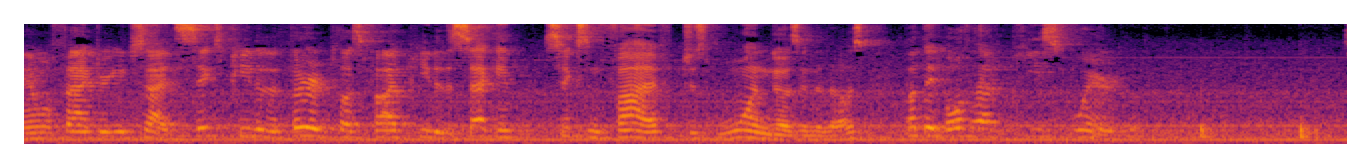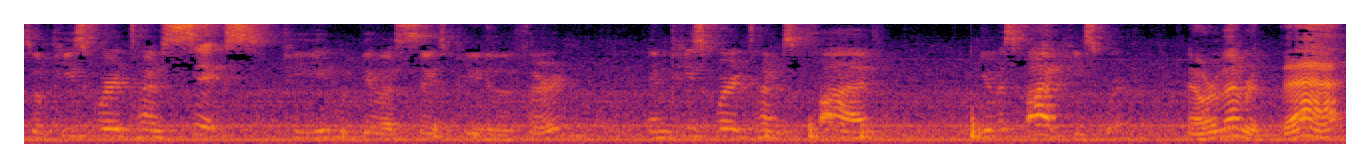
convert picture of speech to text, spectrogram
And we'll factor each side. 6p to the third plus 5p to the second. 6 and 5, just 1 goes into those. But they both have p squared. So p squared times 6p would give us 6p to the third. And p squared times 5 would give us 5p squared. Now remember, that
